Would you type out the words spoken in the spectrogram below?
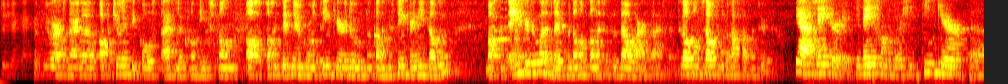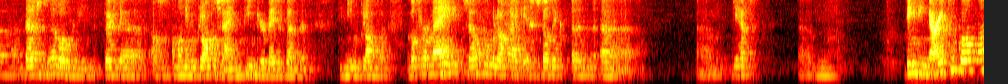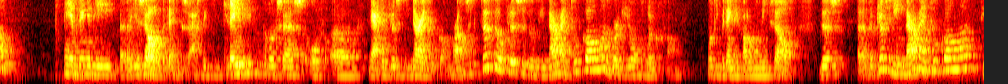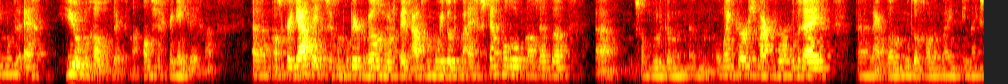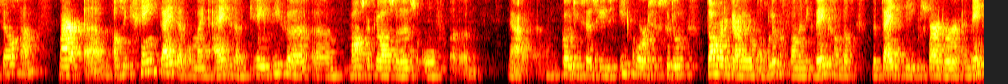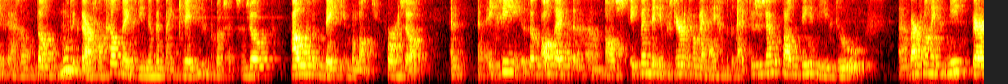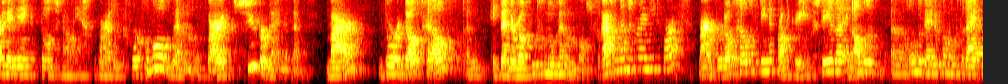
Dus jij kijkt ook heel erg naar de opportunity cost eigenlijk van iets. Van als, als ik dit nu bijvoorbeeld 10 keer doe, dan kan ik dus 10 keer niet dat doen. Maar als ik het één keer doe en het levert me dan op, dan is het het wel waard eigenlijk. Terwijl het om hetzelfde bedrag gaat natuurlijk. Ja, zeker. Je weet gewoon dat als je 10 keer uh, eh, 1000 euro verdient, dat je, als het allemaal nieuwe klanten zijn, 10 keer bezig bent met die nieuwe klanten. wat voor mij zelf heel belangrijk is, is dat ik een. Uh, um, je hebt um, dingen die naar je toe komen. En je hebt dingen die uh, je zelf bedenkt. Dus eigenlijk je creatieve proces of uh, nou ja, de klussen die naar je toe komen. Maar als ik te veel klussen doe die naar mij toe komen, dan word ik heel ongelukkig van. Want die bedenk ik allemaal niet zelf. Dus uh, de klussen die naar mij toe komen, die moeten echt heel veel geld opleveren. Anders zeg ik er nee tegen. Um, als ik er ja tegen zeg, dan probeer ik er wel nog tegen aan te bemoeien dat ik mijn eigen stempel erop kan zetten. Um, soms moet ik een, online cursus maken voor een bedrijf. Uh, nou ja, dan moet dat gewoon mijn, in mijn stijl gaan. Maar um, als ik geen tijd heb om mijn eigen creatieve masterclasses of ja, coaching sessies, e-courses te doen, dan word ik daar heel erg ongelukkig van. En ik weet gewoon dat de tijd die ik bespaar door nee te zeggen, dan moet ik daar gewoon geld mee verdienen met mijn creatieve proces. En zo hou ik dat een beetje in balans voor mezelf. En ik zie het ook altijd uh, als, ik ben de investeerder van mijn eigen bedrijf. Dus er zijn bepaalde dingen die ik doe, uh, waarvan ik niet per se denk, dat is nou echt waar ik voor geboren ben. Of waar ik super blij mee ben. Maar door dat geld, en ik ben er wel goed genoeg in, want anders vragen mensen er niet voor. Maar door dat geld te verdienen, kan ik weer investeren in andere onderdelen van mijn bedrijf.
